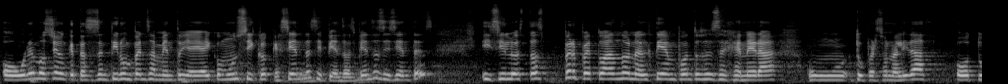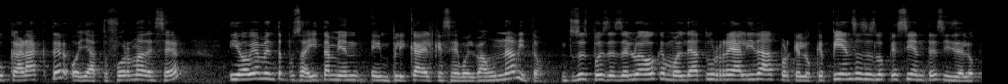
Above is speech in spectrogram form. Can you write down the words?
o una emoción que te hace sentir un pensamiento y ahí hay como un ciclo que sientes y piensas, piensas y sientes. Y si lo estás perpetuando en el tiempo, entonces se genera tu personalidad o tu carácter o ya tu forma de ser y obviamente, pues ahí también implica el que se vuelva un hábito. Entonces, pues desde luego que moldea tu realidad, porque lo que piensas es lo que sientes y de lo,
